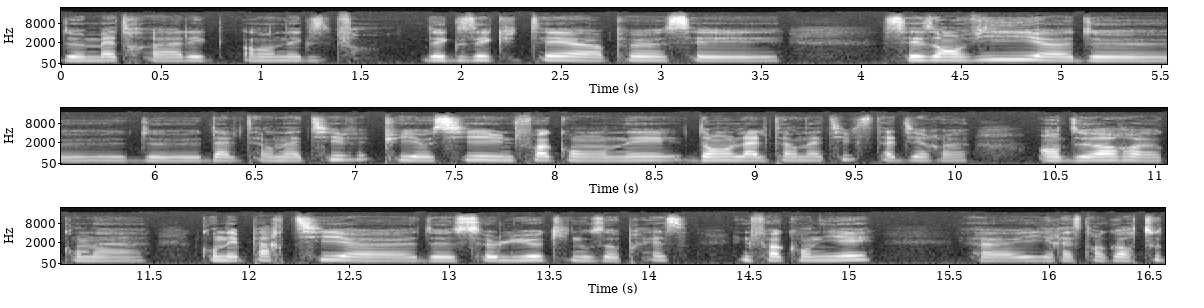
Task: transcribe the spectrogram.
de mettre en d'exécuter un peu ces, ces envies d'alternatives. De, Puis aussi, une fois qu'on est dans l'alternative, c'est-à-dire en dehors, qu'on qu'on est parti de ce lieu qui nous oppresse, une fois qu'on y est, il reste encore tout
